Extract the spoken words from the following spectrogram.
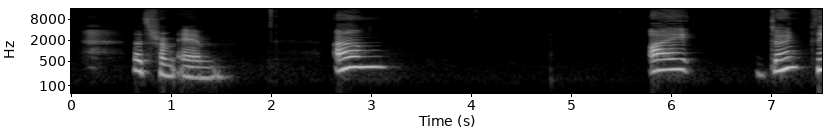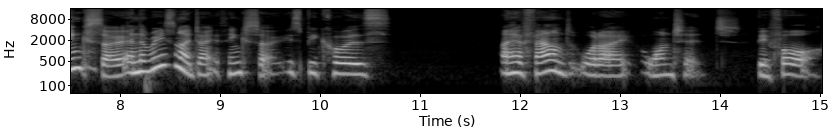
That's from M. Um, I don't think so. And the reason I don't think so is because I have found what I wanted before.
